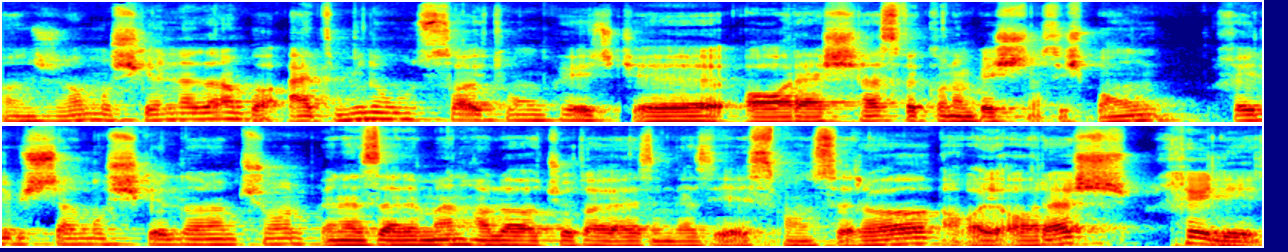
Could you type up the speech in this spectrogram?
آنجا مشکل ندارم با ادمین اون سایت و اون page که آرش هست فکر کنم بشناسیش. با اون خیلی بیشتر مشکل دارم چون به نظر من حالا جدای از این قضیه اسپانسرا آقای آرش خیلی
